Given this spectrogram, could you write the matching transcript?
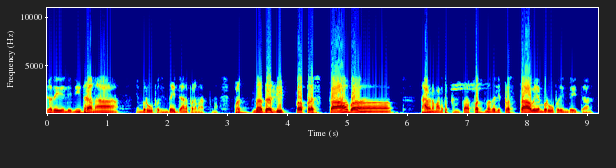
ಗದೆಯಲ್ಲಿ ನಿಧನ ಎಂಬ ರೂಪದಿಂದ ಇದ್ದಾನೆ ಪರಮಾತ್ಮ. ಪದ್ಮದಲ್ಲಿಪ್ಪ ಪ್ರಸ್ತಾವ. ಧಾರಣ ಮಾಡತಕ್ಕಂಥ ಪದ್ಮದಲ್ಲಿ ಪ್ರಸ್ತಾವ ಎಂಬ ರೂಪದಿಂದ ಇದ್ದಾನೆ.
